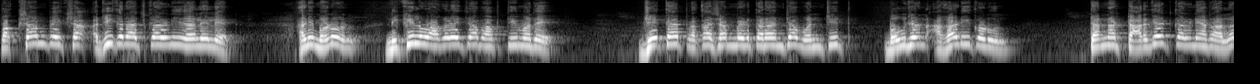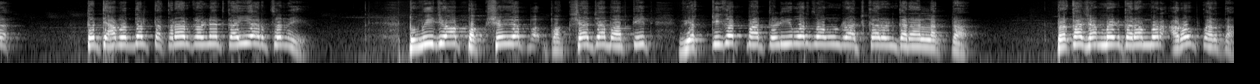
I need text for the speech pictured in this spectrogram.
पक्षांपेक्षा अधिक राजकारणी झालेले आहेत. आणि म्हणून निखिल वागळेच्या बाबतीमध्ये जे काय प्रकाश आंबेडकरांच्या वंचित बहुजन आघाडीकडून त्यांना टार्गेट करण्यात आलं तर त्याबद्दल तक्रार करण्यात काही अर्थ नाही. तुम्ही जेव्हा पक्षीय प पक्षाच्या बाबतीत व्यक्तिगत पातळीवर जाऊन राजकारण करायला लागता प्रकाश आंबेडकरांवर आरोप करता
